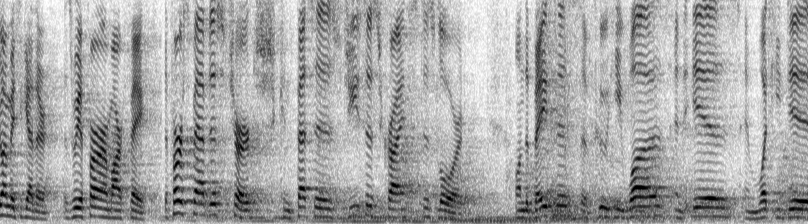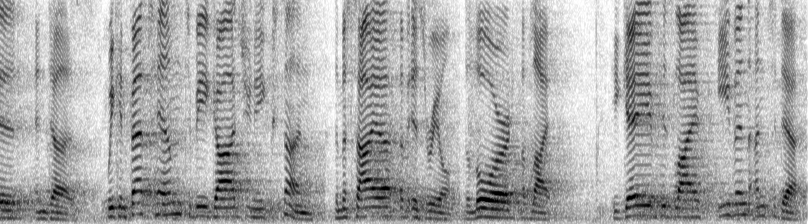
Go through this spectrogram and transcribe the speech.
Join me together as we affirm our faith. The First Baptist Church confesses Jesus Christ as Lord on the basis of who he was and is and what he did and does. We confess him to be God's unique Son, the Messiah of Israel, the Lord of life. He gave his life even unto death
